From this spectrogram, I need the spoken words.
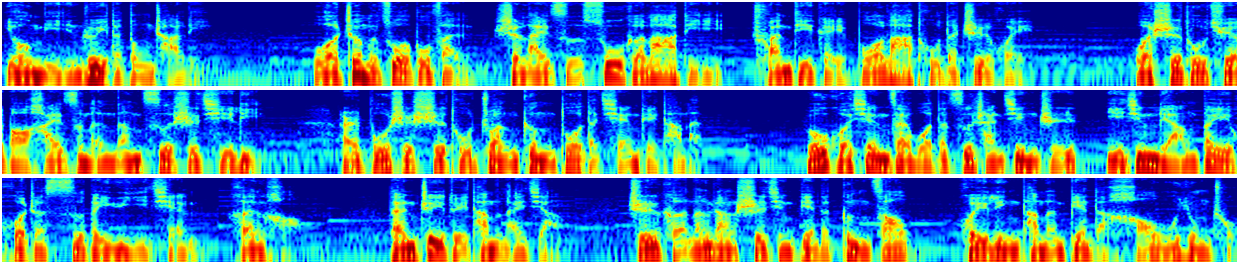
有敏锐的洞察力。我这么做部分是来自苏格拉底传递给柏拉图的智慧。我试图确保孩子们能自食其力。而不是试图赚更多的钱给他们。如果现在我的资产净值已经两倍或者四倍于以前，很好，但这对他们来讲，只可能让事情变得更糟，会令他们变得毫无用处。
